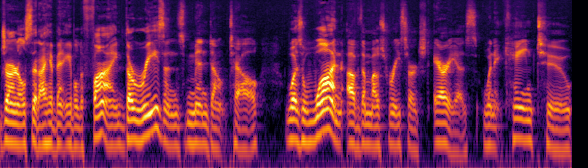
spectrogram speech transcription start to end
journals that I have been able to find, the reasons men don't tell was one of the most researched areas when it came to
